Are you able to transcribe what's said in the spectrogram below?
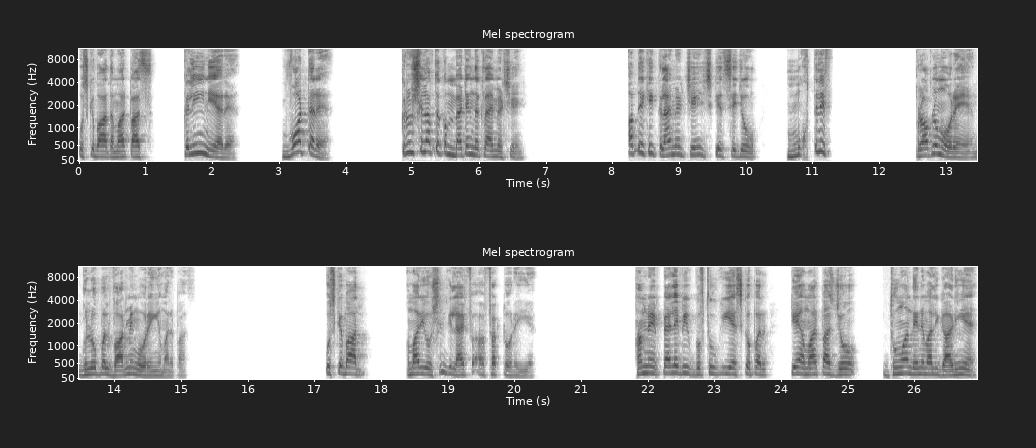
उसके बाद हमारे पास क्लीन एयर है वाटर है crucial of the combating the climate change अब देखिए क्लाइमेट चेंज के से जो मुख्तलिफ़ प्रॉब्लम हो रहे हैं ग्लोबल वार्मिंग हो रही है हमारे पास। उसके बाद हमारी ओशन की लाइफ अफेक्ट हो रही है। हमने पहले भी गुफ्तु की है इसके ऊपर कि हमारे पास जो धुआँ देने वाली गाड़ियाँ हैं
